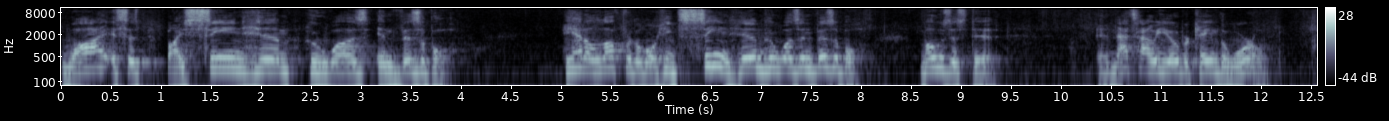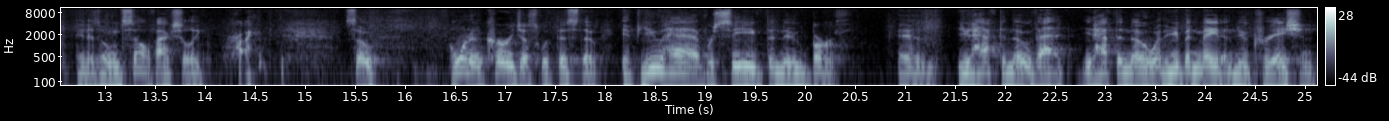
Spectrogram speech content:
Why? It says, by seeing him who was invisible. He had a love for the Lord. He'd seen him who was invisible. Moses did. And that's how he overcame the world and his own self, actually. right? So I want to encourage us with this though. If you have received the new birth, and you'd have to know that, you'd have to know whether you've been made a new creation,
